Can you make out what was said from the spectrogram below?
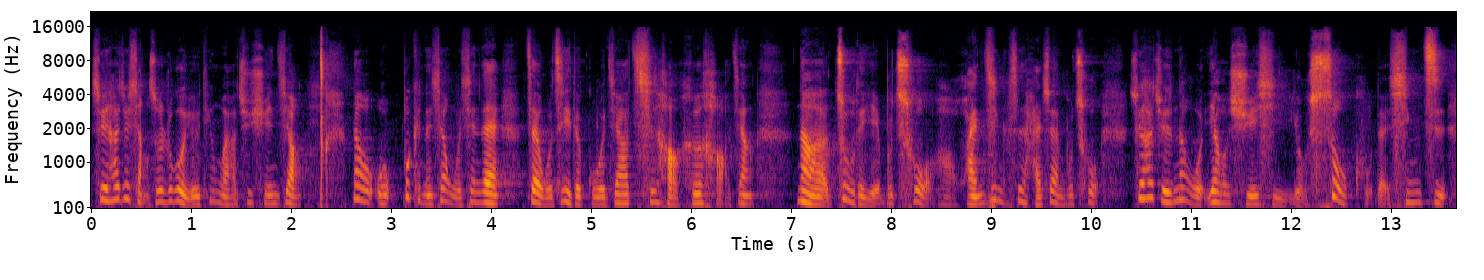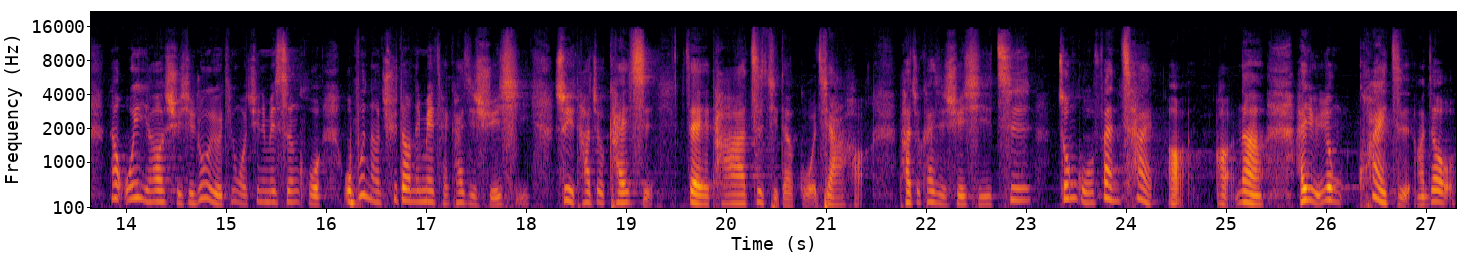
所以他就想说，如果有一天我要去宣教，那我不可能像我现在在我自己的国家吃好喝好这样。那住的也不错哈，环境是还算不错，所以他觉得那我要学习有受苦的心智，那我也要学习。如果有一天我去那边生活，我不能去到那边才开始学习，所以他就开始在他自己的国家哈，他就开始学习吃中国饭菜啊啊，那还有用筷子啊，叫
